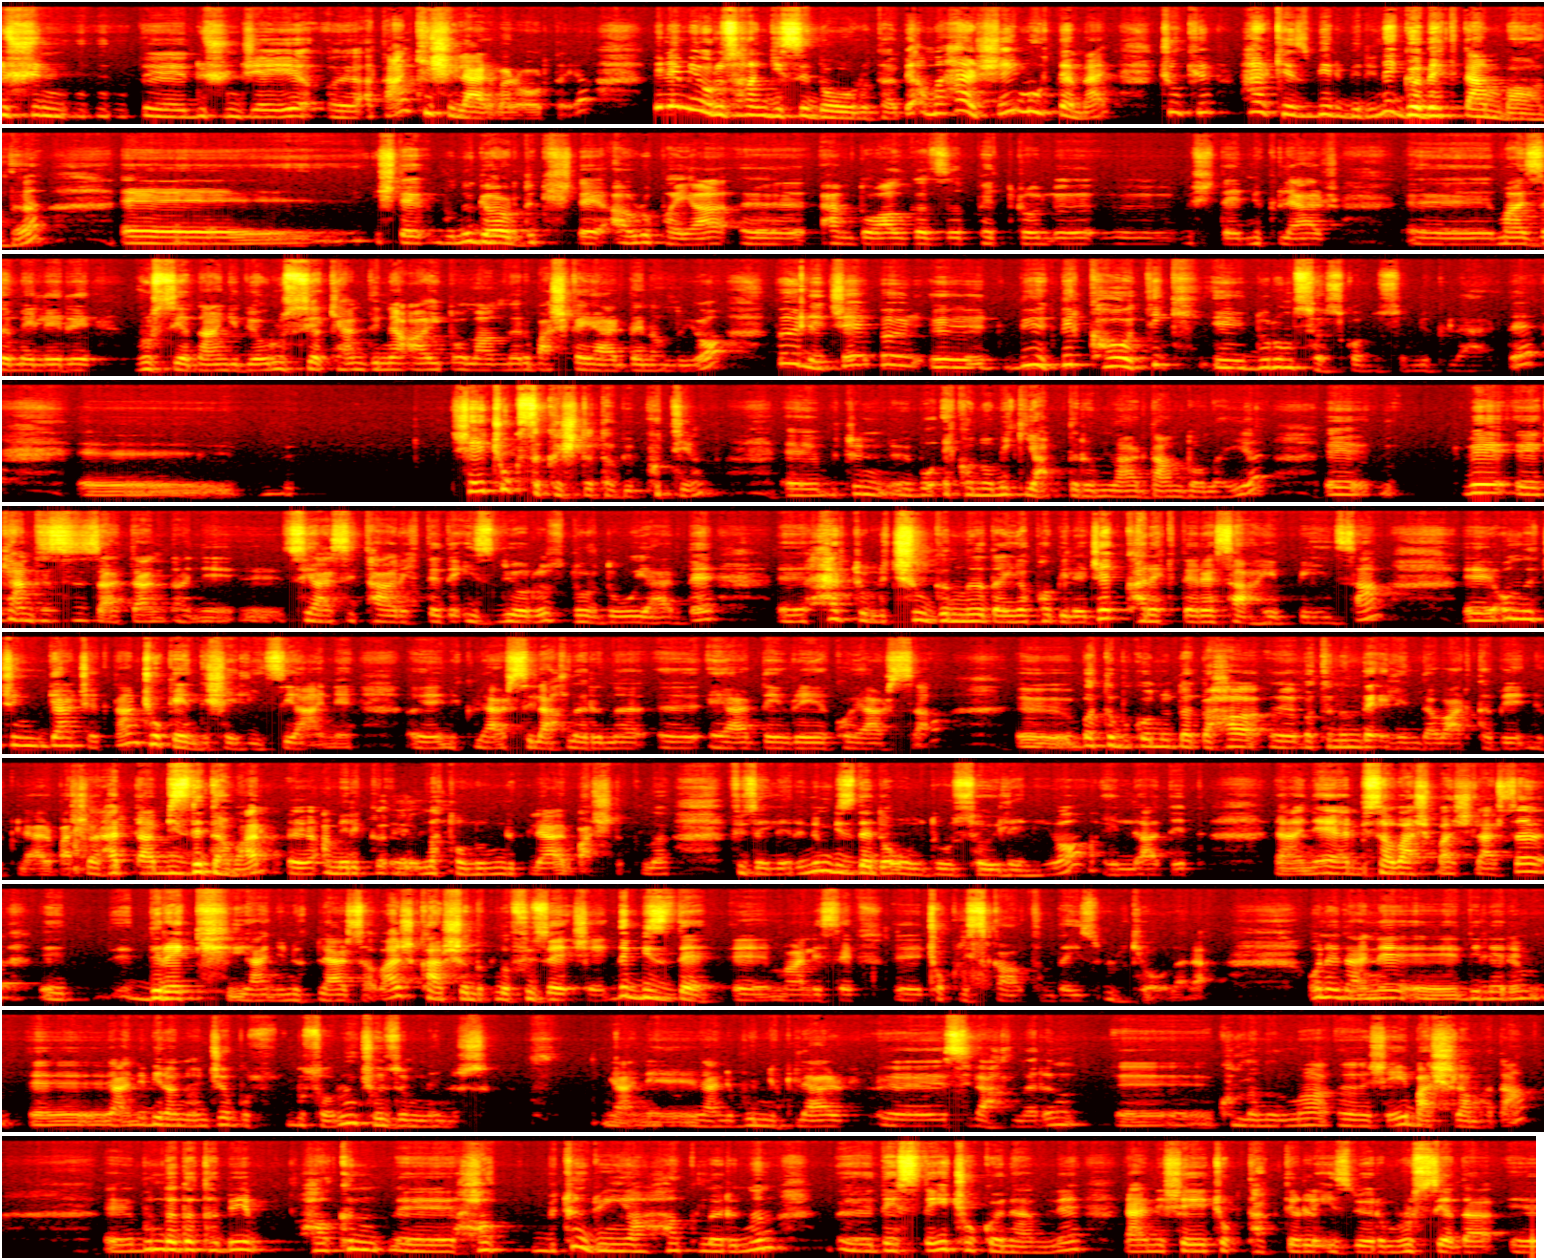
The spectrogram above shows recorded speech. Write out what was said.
düşün e, düşünceyi e, atan kişiler var ortaya. Bilemiyoruz hangisi doğru tabii ama her şey muhtemel. Çünkü herkes birbirine göbekten bağlı. Eee işte bunu gördük işte Avrupa'ya e, hem doğalgazı, petrolü, e, işte nükleer e, malzemeleri Rusya'dan gidiyor. Rusya kendine ait olanları başka yerden alıyor. Böylece böyle, e, büyük bir kaotik e, durum söz konusu nükleerde. E, şey çok sıkıştı tabii Putin. E, bütün bu ekonomik yaptırımlardan dolayı. E, ve kendisi zaten hani siyasi tarihte de izliyoruz durduğu yerde her türlü çılgınlığı da yapabilecek karaktere sahip bir insan. onun için gerçekten çok endişeliyiz yani nükleer silahlarını eğer devreye koyarsa. Batı bu konuda daha Batı'nın da elinde var tabii nükleer başlar. Hatta bizde de var. Amerika NATO'nun nükleer başlıklı füzelerinin bizde de olduğu söyleniyor. 50 adet yani eğer bir savaş başlarsa e, direkt yani nükleer savaş karşılıklı füze şeyde biz de e, maalesef e, çok risk altındayız ülke olarak. O nedenle e, dilerim e, yani bir an önce bu, bu sorun çözümlenir. Yani yani bu nükleer e, silahların e, kullanılma e, şeyi başlamadan. E, bunda da tabii halkın e, halk bütün dünya halklarının desteği çok önemli. Yani şeyi çok takdirle izliyorum. Rusya'da e,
